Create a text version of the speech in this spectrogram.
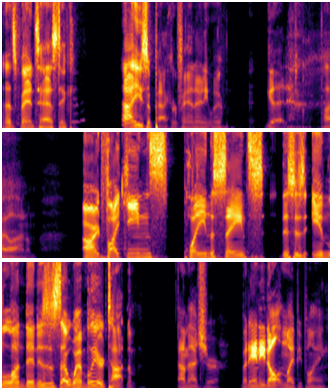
That's fantastic. Ah, he's a Packer fan anyway. Good. Pile on him. All right, Vikings playing the Saints. This is in London. Is this at Wembley or Tottenham? I'm not sure, but Andy Dalton might be playing.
